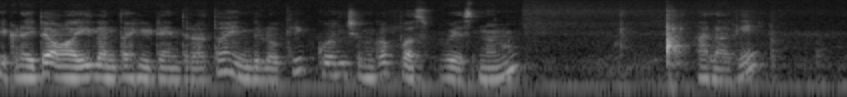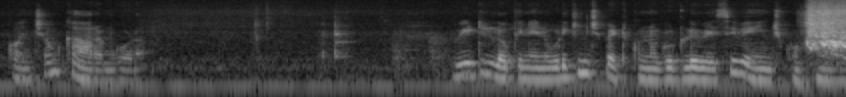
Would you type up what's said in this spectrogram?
ఇక్కడైతే ఆయిల్ అంతా హీట్ అయిన తర్వాత ఇందులోకి కొంచెంగా పసుపు వేస్తున్నాను. అలాగే కొంచెం కారం కూడా. వీటిల్లోకి నేను ఉడికించి పెట్టుకున్న గుడ్లు వేసి వేయించుకుంటున్నాను.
